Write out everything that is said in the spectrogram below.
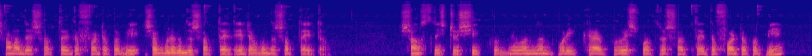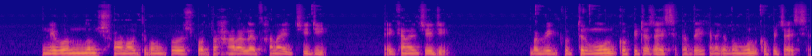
সনদের সত্যায়িত ফটোকপি সবগুলো কিন্তু সত্যায়িত, এটাও কিন্তু সত্যায়িত। সংশ্লিষ্ট শিক্ষক নিবন্ধন পরীক্ষার প্রবেশপত্র সত্যায়িত ফটোকপি নিবন্ধন সনদ এবং প্রবেশপত্র হারালে থানায় জিডি এখানে জিডি বা বিজ্ঞপ্তির মূল কপিটা চাইছে কিন্তু, এখানে কিন্তু মূল কপি চাইছে।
